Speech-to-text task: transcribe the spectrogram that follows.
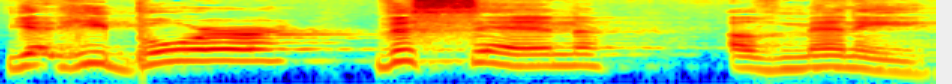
Yet he bore the sin of many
